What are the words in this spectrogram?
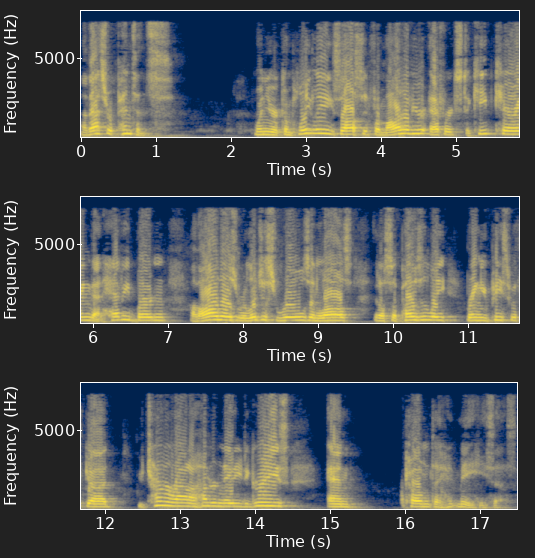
Now that's repentance. When you're completely exhausted from all of your efforts to keep carrying that heavy burden of all those religious rules and laws that'll supposedly bring you peace with God, you turn around 180 degrees and come to me, he says.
